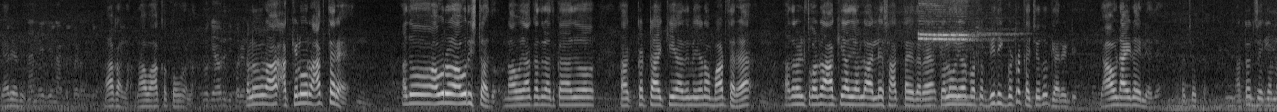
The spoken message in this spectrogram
ಬೇರೆ ಏನು ಹಾಕಲ್ಲ ವೆಜ್ ಏನು ಹಾಕೋದು ಆಗಲ್ಲ ನಾವು ಹಾಕಕ್ಕೆ ಹೋಗಲ್ಲ. ಇವಾಗ ಯಾವ ರೀತಿ ಪರಿಣಾಮ? ಕೆಲವರು ಆ- ಕೆಲವರು ಹಾಕ್ತಾರೆ. ಅದು ಅವರು ಅವ್ರ ಇಷ್ಟ ಅದು. ನಾವು ಯಾಕಂದರೆ ಅದಕ್ಕೆ ಅದು ಆ ಕಟ್ ಹಾಕಿ ಅದನ್ನು ಏನೋ ಮಾಡ್ತಾರೆ. ಅದರಲ್ಲಿ ತೊಗೊಂಡು ಹಾಕಿ ಅದೆಲ್ಲ ಅಲ್ಲೇ ಸಾಕ್ತಾ ಇದ್ದಾರೆ. ಕೆಲವರು ಏನು ಮಾಡ್ತಾರೆ ಬೀದಿಗೆ ಬಿಟ್ಟರೆ ಕಚ್ಚೋದು ಗ್ಯಾರಂಟಿ. ಯಾವ ನಾಯಿನೋ ಇಲ್ಲ ಅದೇ ಕಚ್ಚುತ್ತೆ. ಮಟನ್ ಚಿಕನ್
